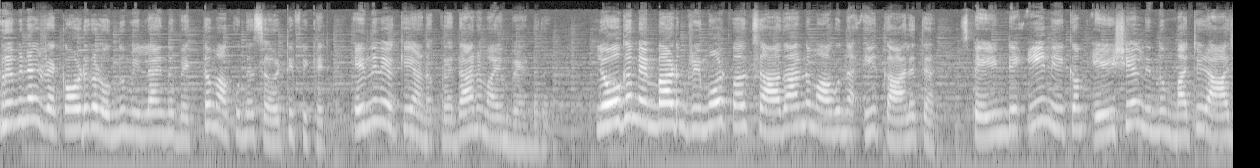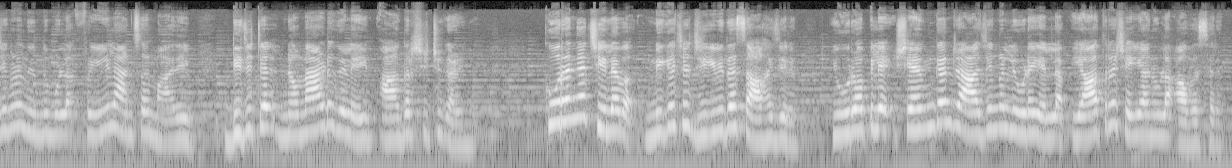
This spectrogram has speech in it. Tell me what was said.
ക്രിമിനൽ റെക്കോർഡുകൾ ഒന്നുമില്ല എന്ന് വ്യക്തമാക്കുന്ന സർട്ടിഫിക്കറ്റ് എന്നിവയൊക്കെയാണ് പ്രധാനമായും വേണ്ടത്. ലോകമെമ്പാടും റിമോട്ട് വർക്ക് സാധാരണമാകുന്ന ഈ കാലത്ത് സ്പെയിനിന്റെ ഈ നീക്കം ഏഷ്യയിൽ നിന്നും മറ്റു രാജ്യങ്ങളിൽ നിന്നുമുള്ള ഫ്രീലാൻസർമാരെയും ഡിജിറ്റൽ നൊമാഡുകളെയും ആകർഷിച്ചു കഴിഞ്ഞു. കുറഞ്ഞ ചിലവ് മികച്ച ജീവിത സാഹചര്യം യൂറോപ്പിലെ ഷെംഗൻ രാജ്യങ്ങളിലൂടെയെല്ലാം യാത്ര ചെയ്യാനുള്ള അവസരം.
